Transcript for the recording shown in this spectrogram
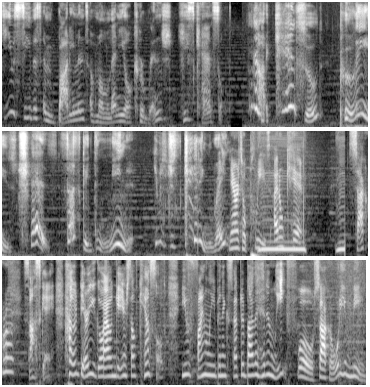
do you see this embodiment of millennial cringe? He's cancelled. Not cancelled? Please, Chez. Sasuke didn't mean it. He was just kidding, right? Naruto, please, I don't care. Sakura? Sasuke, how dare you go out and get yourself cancelled? You've finally been accepted by the Hidden Leaf. Whoa, Sakura, what do you mean?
